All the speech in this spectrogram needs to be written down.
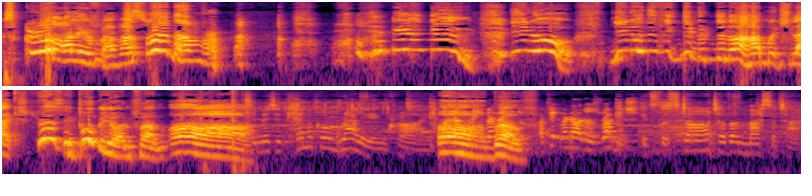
Screw Ollie, fam. I swear that, bro. This you know, you know, this, you know, you know how much like stress he put me on, fam. Ah. Oh, Emit chemical rallying cry. oh, bro. I think Ronaldo's rubbish. It's the start of a mass attack.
